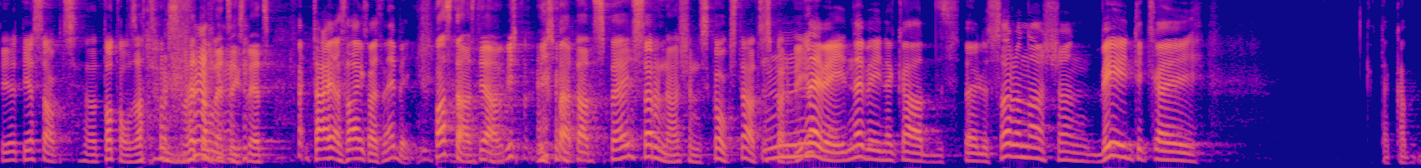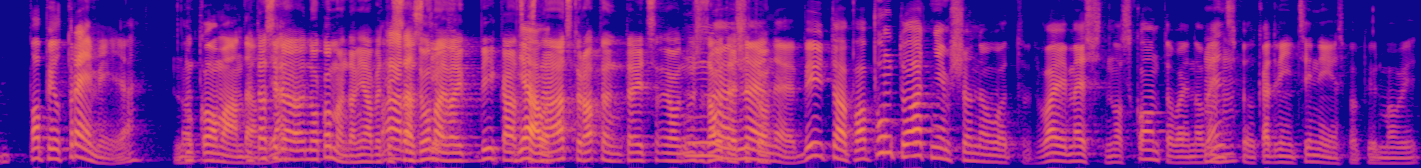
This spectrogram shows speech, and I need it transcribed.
pie, piesaukts uh, totalizators vai tam līdzīgas lietas. Tajos laikos nebija. Pastāst, jā, vispār, vispār tādas spēļu sarunāšanas, kaut kas tāds vispār bija. Nebija, nebija nekāda spēļu sarunāšana. Bija tikai papildu prēmija ja? no komandām. Nu, Tas ja? ir uh, no komandām, jā, bet es Parasti- uh, domāju, vai bija kāds, Jā. kas nāca tur aptuveni, teica, jau nu, zaudēšu nē, nē, bija tā pa punktu atņemšana, ot, vai mēs no skonta vai no Mhm. Ventspils, kad viņi cīnījās par pirmo vietu.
